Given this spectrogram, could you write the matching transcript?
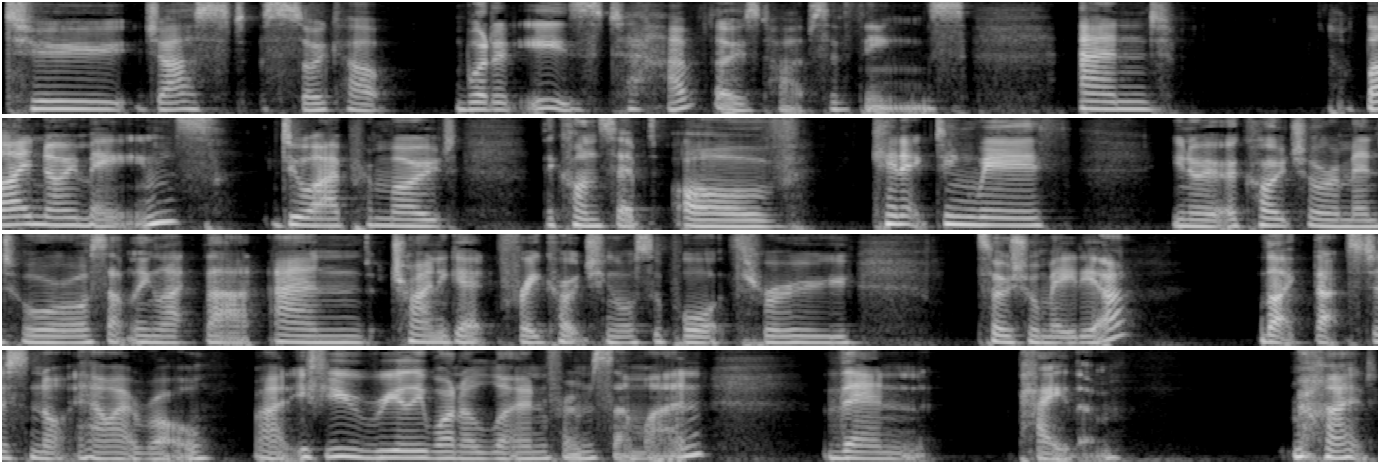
to just soak up what it is to have those types of things. And by no means do I promote the concept of connecting with, you know, a coach or a mentor or something like that and trying to get free coaching or support through social media. Like that's just not how I roll, right? If you really want to learn from someone, then pay them, right?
